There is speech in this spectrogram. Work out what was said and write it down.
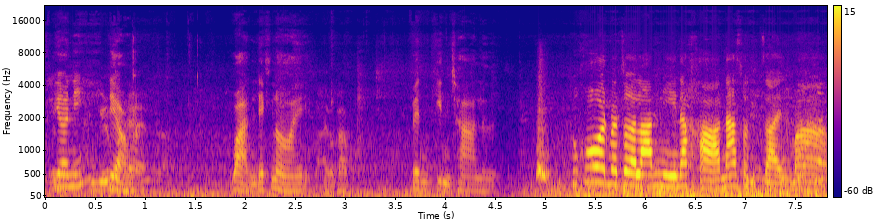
เปรี้ยวนิดเดียวแค่หวานเล็กน้อย หลายปะครับเป็นกลิ่นชาเลย ทุกคนมาเจอร้านนี้นะคะ น่าสนใจมาก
